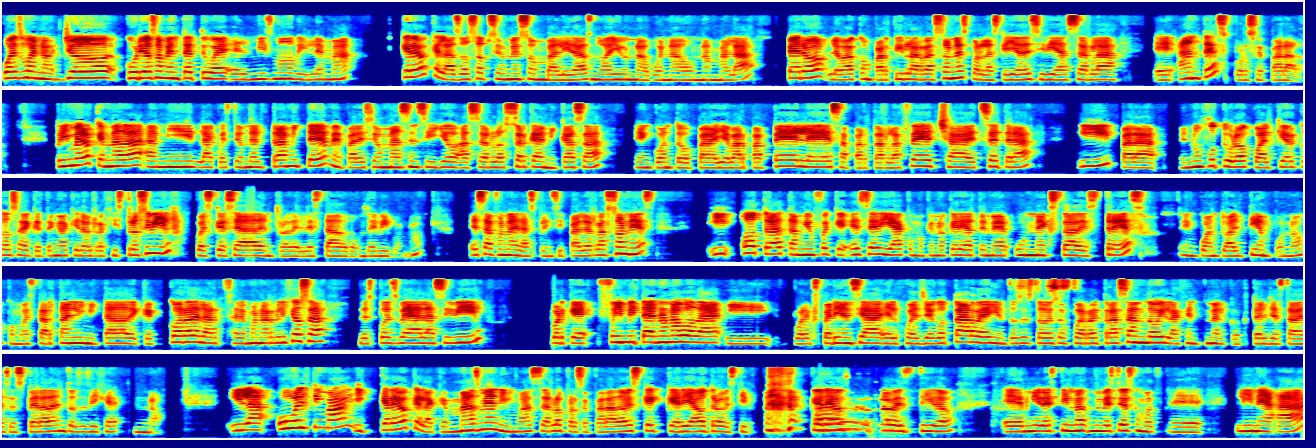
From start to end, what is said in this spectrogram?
Pues bueno, yo curiosamente tuve el mismo dilema. Creo que las dos opciones son válidas, no hay una buena o una mala. pero le voy a compartir las razones por las que yo decidí hacerla eh, antes por separado. Primero que nada, a mí la cuestión del trámite me pareció más sencillo hacerlo cerca de mi casa en cuanto para llevar papeles, apartar la fecha, etcétera, y para en un futuro cualquier cosa que tenga que ir al registro civil, pues que sea dentro del estado donde vivo, ¿no? Esa fue una de las principales razones. Y otra también fue que ese día como que no quería tener un extra de estrés en cuanto al tiempo, ¿no? Como estar tan limitada de que corra de la ceremonia religiosa, después vea la civil, porque fui invitada en una boda y por experiencia el juez llegó tarde y entonces todo eso fue retrasando y la gente en el cóctel ya estaba desesperada, entonces dije, no. Y la última, y creo que la que más me animó a hacerlo por separado, es que quería otro vestido. quería ah. otro vestido. Eh, mi, vestido. Mi vestido es como eh, línea A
